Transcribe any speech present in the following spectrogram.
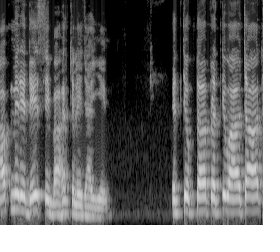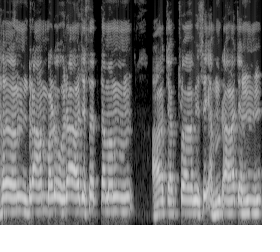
आप मेरे देश से बाहर चले जाइए। इत्युक्त प्रत्युवाचाथ ब्राह्मणो राजसतम आचक्ष विषय राजन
